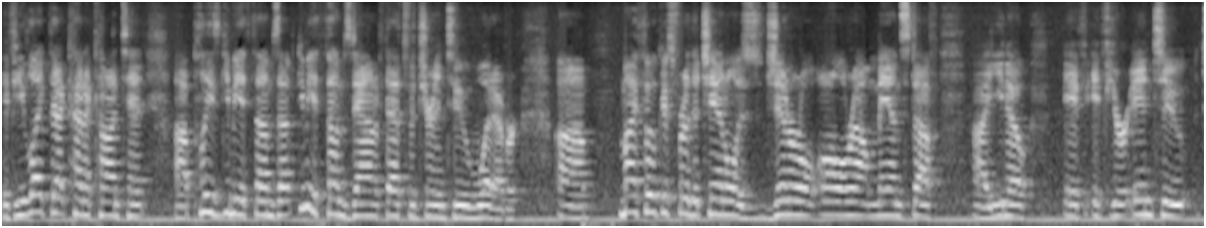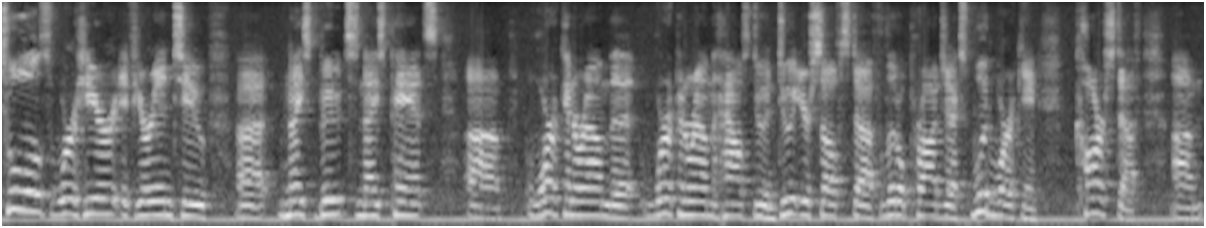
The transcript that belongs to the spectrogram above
If you like that kind of content, uh, please give me a thumbs up. Give me a thumbs down if that's what you're into, whatever. Uh, my focus for the channel is general all-around man stuff. Uh, you know, if, if you're into tools, we're here. If you're into uh, nice boots, nice pants, uh, working around the working around the house, doing do-it-yourself stuff, little projects, woodworking, car stuff, um,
